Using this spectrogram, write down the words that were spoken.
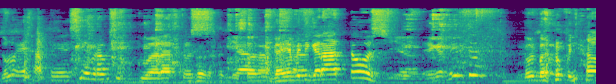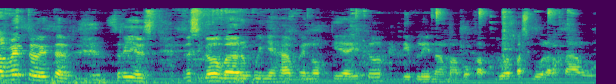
dulu eh HP sih berapa sih 200 Iya. gak nyampe 300 Iya. ya kan itu gue baru punya HP tuh itu serius terus gue baru punya HP Nokia itu dibeli nama bokap gue pas gue ulang tahun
